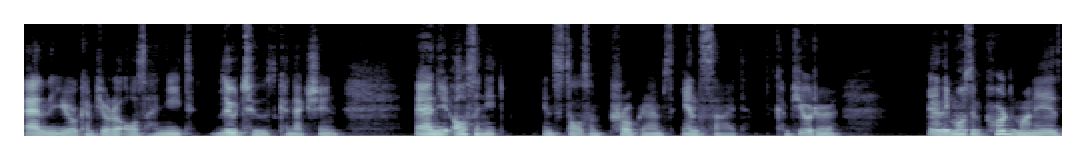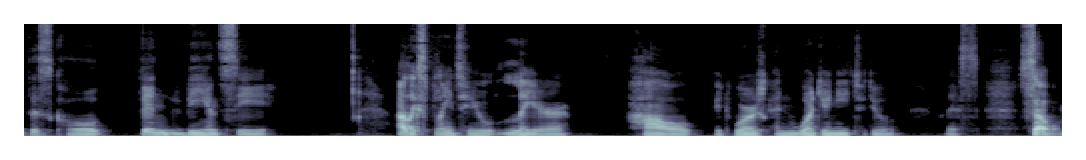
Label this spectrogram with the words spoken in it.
and your computer also need Bluetooth connection, and you also need to install some programs inside the computer. And the most important one is this called ThinVNC. I'll explain to you later how it works and what you need to do with this. So,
